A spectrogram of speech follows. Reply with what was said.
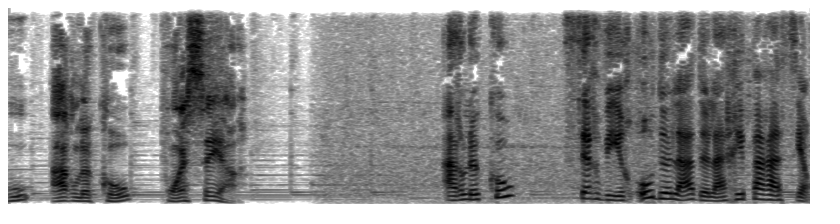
ou arleco.ca. Arleco, servir au-delà de la réparation.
